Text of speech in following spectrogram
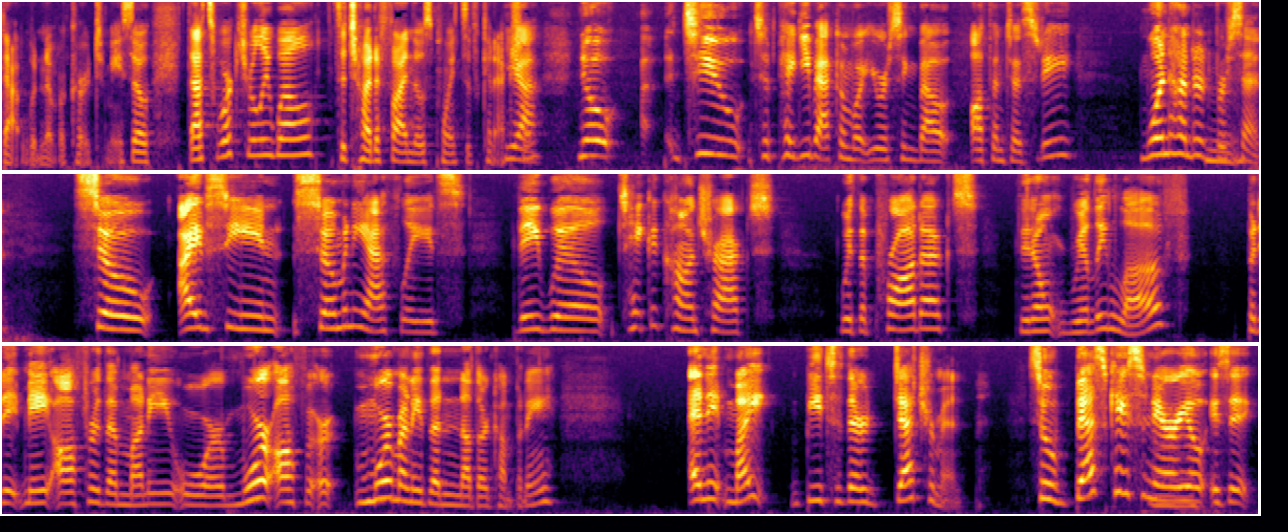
That wouldn't have occurred to me. So that's worked really well to try to find those points of connection. Yeah. No, to to piggyback on what you were saying about authenticity, 100%. Mm. So I've seen so many athletes, they will take a contract with a product they don't really love, but it may offer them money or more offer or more money than another company. And it might be to their detriment. So best case scenario mm. is it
